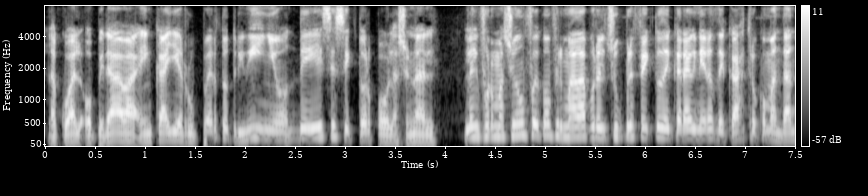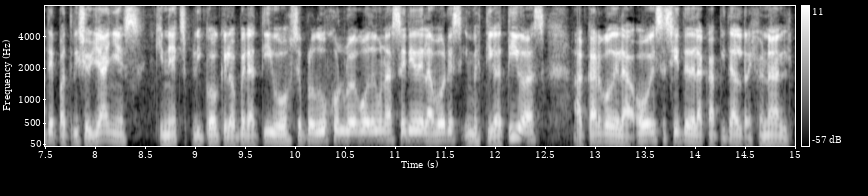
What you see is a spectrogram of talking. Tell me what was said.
la cual operaba en calle Ruperto Triviño de ese sector poblacional. La información fue confirmada por el subprefecto de Carabineros de Castro, comandante Patricio Yáñez, quien explicó que el operativo se produjo luego de una serie de labores investigativas a cargo de la OS7 de la capital regional.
